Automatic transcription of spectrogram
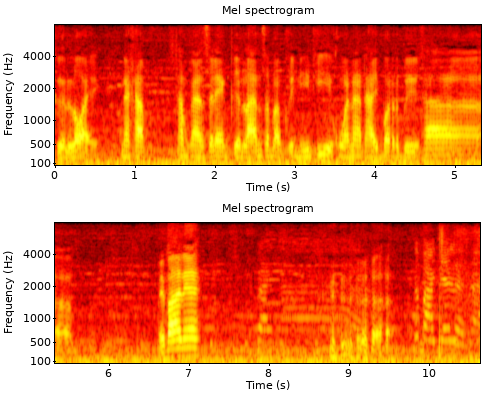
เกินร้อยนะครับทำการแสดงเกินล้านสำหรับคืนนี้ที่หัวนาไทยบรบือครับบ๊ายบายเนี่ยสบายค่ะสบายใจเลยค่ะ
